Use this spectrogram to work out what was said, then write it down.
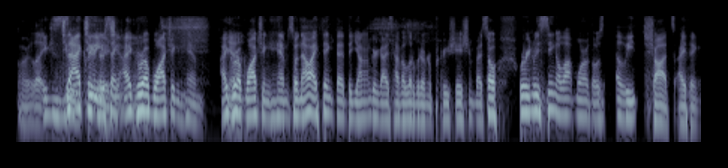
or like exactly. two they're saying I grew up watching him. I grew yeah. up watching him. So now I think that the younger guys have a little bit of an appreciation but so we're going to be seeing a lot more of those elite shots I think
